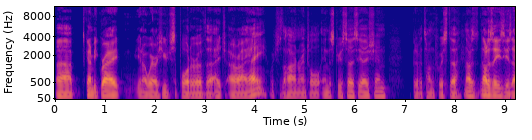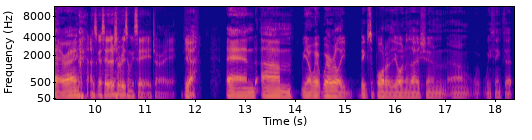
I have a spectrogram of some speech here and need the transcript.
Uh, it's going to be great. You know, we're a huge supporter of the HRIA, which is the Hire and Rental Industry Association. It's a bit of a tongue twister. Not as not as easy as ARA. I was gonna say there's a reason we say HRIA. Yeah. And, um, you know, we're, we're a really big supporter of the organization. Um, we, we think that,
